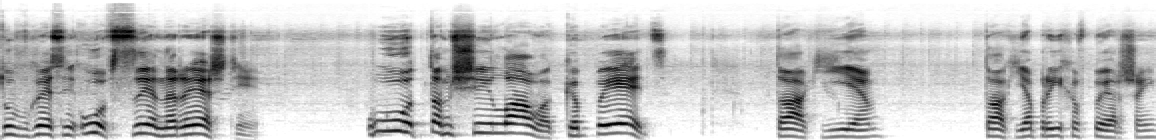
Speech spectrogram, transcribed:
довгесень? О, все, нарешті. О, там ще й лава, капець. Так, є. Так, я приїхав перший.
